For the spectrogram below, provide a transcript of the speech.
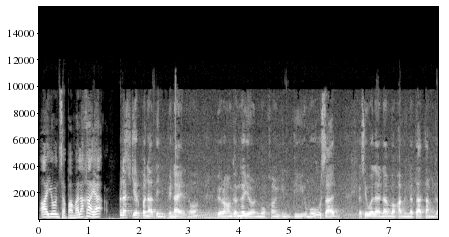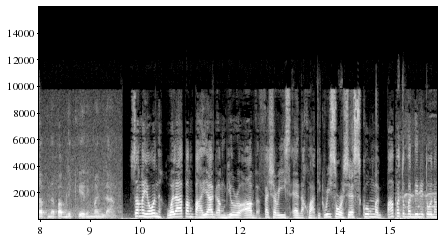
Ayon sa pamalakaya, Last year pa natin yung pinail, no? Pero hanggang ngayon mukhang hindi umuusad kasi wala namang kaming natatanggap na public hearing man lang. Sa ngayon, wala pang pahayag ang Bureau of Fisheries and Aquatic Resources kung magpapatupad din ito ng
